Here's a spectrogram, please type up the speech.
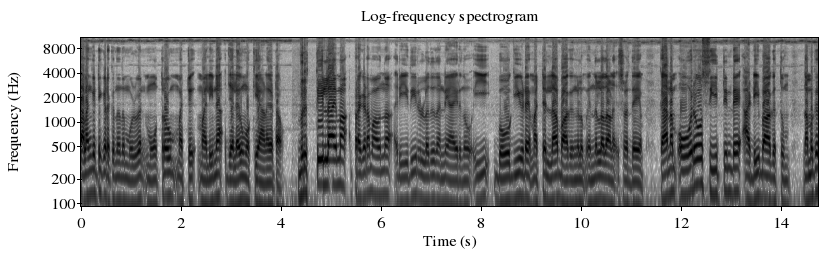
തളം കെട്ടി കിടക്കുന്നത് മുഴുവൻ മൂത്രവും മറ്റ് മലിന ജലവും ഒക്കെയാണ് കേട്ടോ. വൃത്തിയില്ലായ്മ പ്രകടമാവുന്ന രീതിയിലുള്ളത് തന്നെയായിരുന്നു ഈ ബോഗിയുടെ മറ്റെല്ലാ ഭാഗങ്ങളും എന്നുള്ളതാണ് ശ്രദ്ധേയം. കാരണം ഓരോ സീറ്റിന്റെ അടിഭാഗത്തും നമുക്ക്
